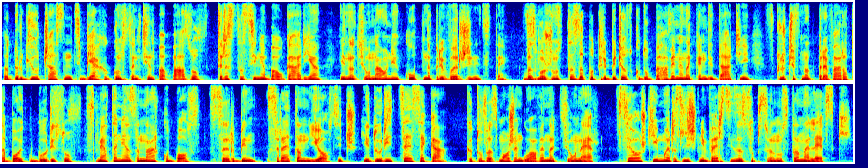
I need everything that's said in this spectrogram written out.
а други участници бяха Константин Папазов, Тръста Синя България и Националния клуб на привържениците. Възможността за потребителско добавяне на кандидати включи в надпреварата Бойко Борисов, смятания за наркобос Сърбин, Сретан Йосич и дори ЦСК, като възможен главен акционер. Все още има различни версии за собствеността на Левски.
